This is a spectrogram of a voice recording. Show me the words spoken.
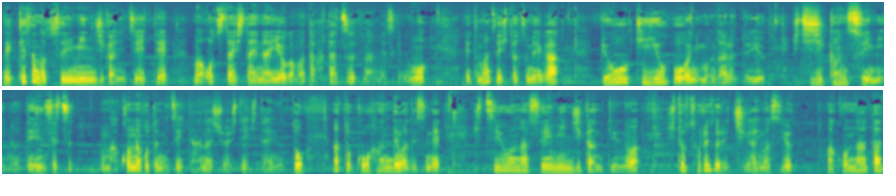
で今朝の睡眠時間について、まあ、お伝えしたい内容がまた2つなんですけども、えっと、まず1つ目が病気予防にもなるという7時間睡眠の伝説まあ、こんなことについて話をしていきたいのとあと後半ではですね必要な睡眠時間っていうのは人それぞれ違いますよ、まあ、こんなた、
